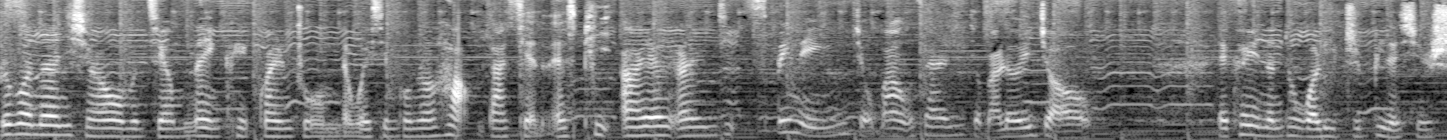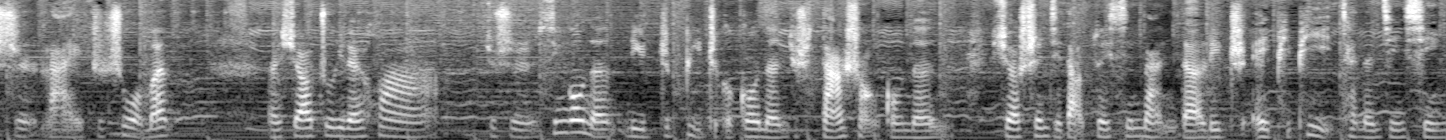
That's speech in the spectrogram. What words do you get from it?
如果呢你喜欢我们节目，那你可以关注我们的微信公众号，大写的 S P I N I N G Spinning 九八五三九八六一九，也可以呢通过荔枝币的形式来支持我们。呃，需要注意的话，就是新功能荔枝币这个功能就是打赏功能，需要升级到最新版的荔枝 APP 才能进行。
